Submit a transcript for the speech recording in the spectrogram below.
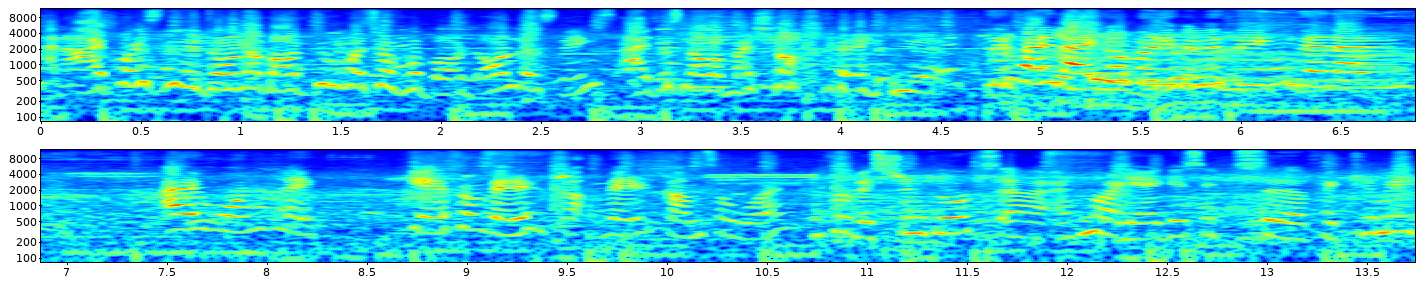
and I personally don't know about too much of about all those things I just know about my shopping if I like a particular thing then I'll I won't like care from where it where it comes or what For western clothes, uh, I have no idea. I guess it's uh, factory made.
